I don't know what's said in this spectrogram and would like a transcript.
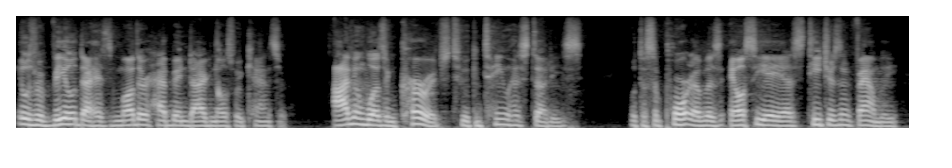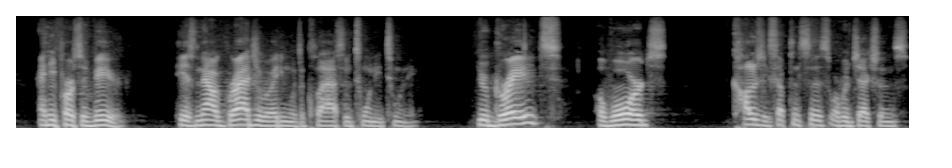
it was revealed that his mother had been diagnosed with cancer. Ivan was encouraged to continue his studies with the support of his LCAS teachers and family, and he persevered. He is now graduating with the class of 2020. Your grades, awards, college acceptances or rejections,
